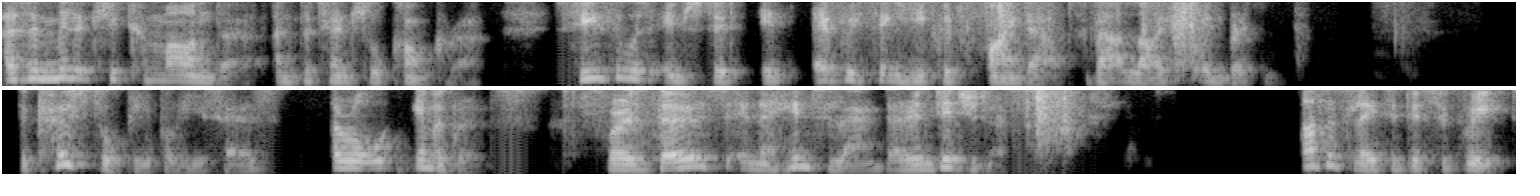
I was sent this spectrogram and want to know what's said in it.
As a military commander and potential conqueror, Caesar was interested in everything he could find out about life in Britain. The coastal people, he says, are all immigrants, whereas those in the hinterland are indigenous. Others later disagreed.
